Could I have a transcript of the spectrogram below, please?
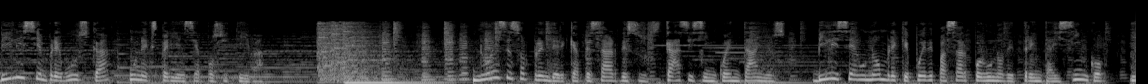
Billy siempre busca una experiencia positiva. No es de sorprender que a pesar de sus casi 50 años, Billy sea un hombre que puede pasar por uno de 35 y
